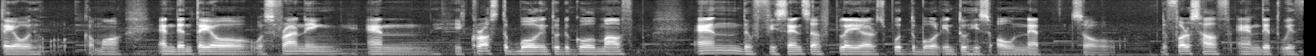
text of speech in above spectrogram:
Theo, come on. And then Theo was running and he crossed the ball into the goal mouth. And the Vicenza players put the ball into his own net. So the first half ended with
